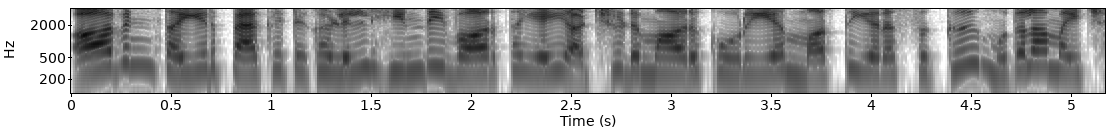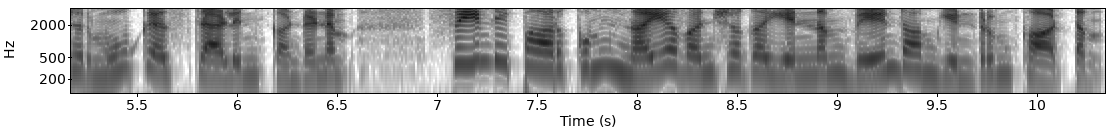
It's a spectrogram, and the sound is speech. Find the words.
ஆவின் தயிர் பாக்கெட்டுகளில் ஹிந்தி வார்த்தையை அச்சிடுமாறு கூறிய மத்திய அரசுக்கு முதலமைச்சர் மு க ஸ்டாலின் கண்டனம். சீண்டி பார்க்கும் நயவஞ்சக எண்ணம் வேண்டாம் என்றும் காட்டம்.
